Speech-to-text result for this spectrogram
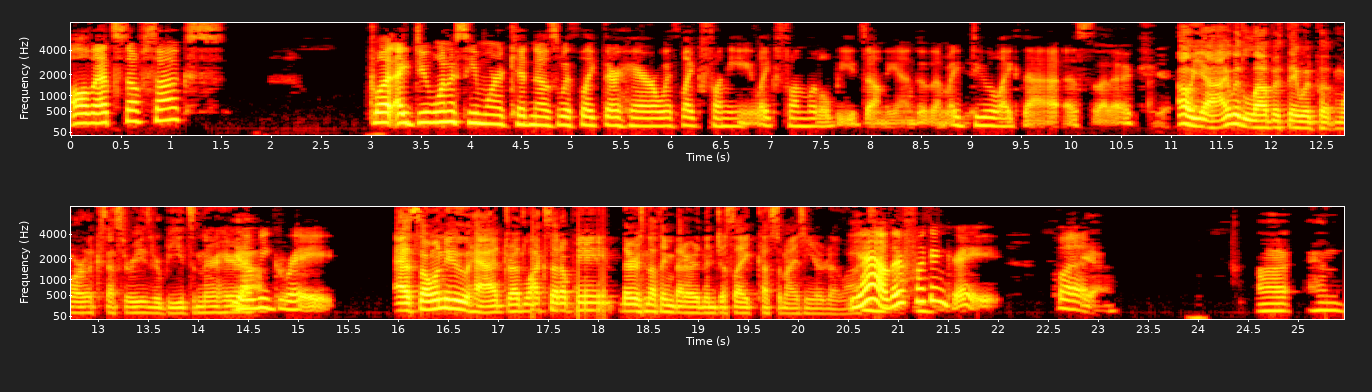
all that stuff sucks. But I do want to see more echidnas with like their hair with like funny, like fun little beads on the end of them. I do like that aesthetic. Oh yeah, I would love if they would put more accessories or beads in their hair. Yeah. That'd be great. As someone who had dreadlocks at a point, there's nothing better than just like customizing your dreadlocks. Yeah, they're fucking great. But Yeah. Uh, and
